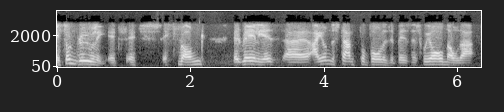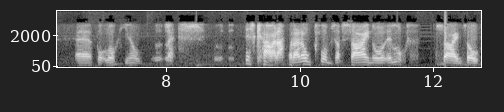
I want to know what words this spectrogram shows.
it's unruly. It's it's it's wrong. It really is. Uh, I understand football is a business. We all know that. Uh, but look, you know, let's this can't happen. I know clubs have signed, or it looks signed, so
